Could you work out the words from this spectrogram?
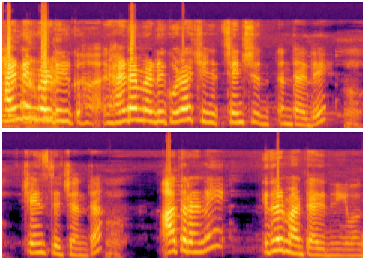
ಹ್ಯಾಂಡ್ ಬೇರೆ ಬೇರೆ- ಎಂಬ್ರಾಯ್ಡರಿ ಹ್ಯಾಂಡ್ ಎಂಬ್ರಾಯ್ಡರಿ ಕೂಡ ಚೈನ್ ಅಂತ ಇದೆ. ಚೈನ್ ಸ್ಟಿಚ್ ಅಂತ. ಆ ತರನೇ ಇದ್ರಲ್ಲಿ ಮಾಡ್ತಾ ಇದ್ದೀನಿ ಇವಾಗ.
